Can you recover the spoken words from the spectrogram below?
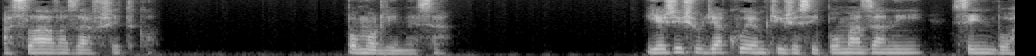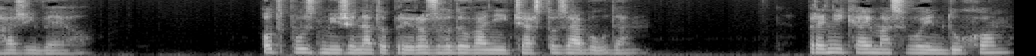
a sláva za všetko. Pomodlíme sa. Ježišu, ďakujem ti, že si pomazaný, syn Boha živého. Odpust mi, že na to pri rozhodovaní často zabúdam. Prenikaj ma svojim duchom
